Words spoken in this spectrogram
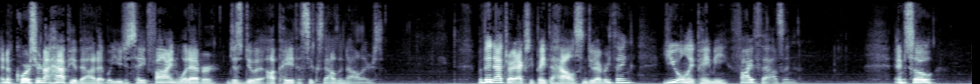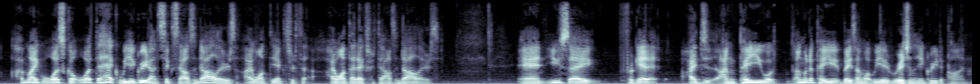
And of course, you're not happy about it, but you just say, fine, whatever, just do it. I'll pay the $6,000. But then after I actually paint the house and do everything, you only pay me 5000 And so I'm like, what's go- what the heck? We agreed on $6,000. I want the extra th- I want that extra $1,000. And you say, forget it. I just, I'm pay you what, I'm going to pay you based on what we originally agreed upon.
